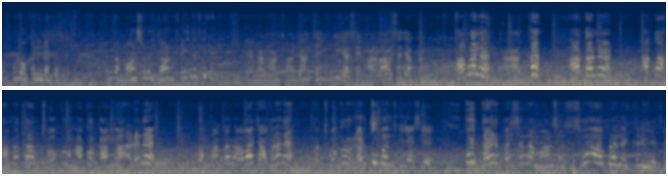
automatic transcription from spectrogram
પૂરો કરી નાખ્યો છે. એમના માણસોને જાણ થઈ નથી ને? એમના માણસો જાણ થઈ ગઈ હશે. મારવા આવશે જ આપણે. આપણે ને હા હમે સામે તો આમ છોકરું આખો ગામમાં હાલે ને? તો હાકાનો અવાજ આપણે ને તો છોકરું રડતું બંધ થઈ જાય છે. તો એ ત્રણ પૈસાના માણસો શું આપણે કરી લે છે?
